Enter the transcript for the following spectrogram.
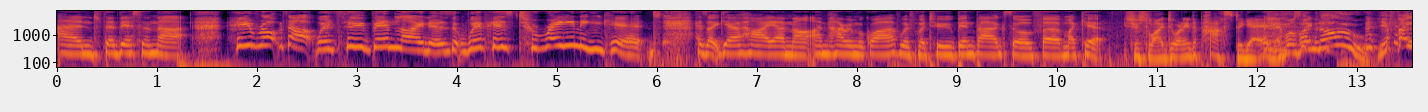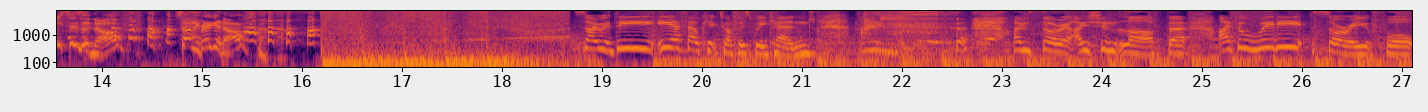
and the this and that. He rocked up with two bin liners with his training kit. He's like, "Yeah, hi, I'm uh, I'm Harry Maguire with my two bin bags of uh, my kit." It's just like, do I need a pass to get in? Everyone's like, no, your face is enough. It's only big enough. So the EFL kicked off this weekend. I'm sorry, I shouldn't laugh, but I feel really sorry for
